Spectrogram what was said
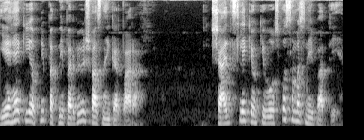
यह है कि अपनी पत्नी पर भी विश्वास नहीं कर पा रहा। शायद इसलिए क्योंकि वो उसको समझ नहीं पाती है।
